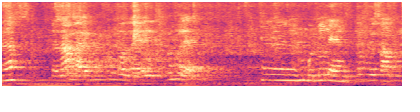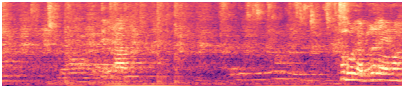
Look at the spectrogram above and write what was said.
นะจะน้ำไหลข้างบนไหลข้างบนไหลเออข้างบนไม่แรงต้องซื้อปั๊มเด็ดปั๊มข้างบนไหลไม่ค่อยแรงมั้ง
